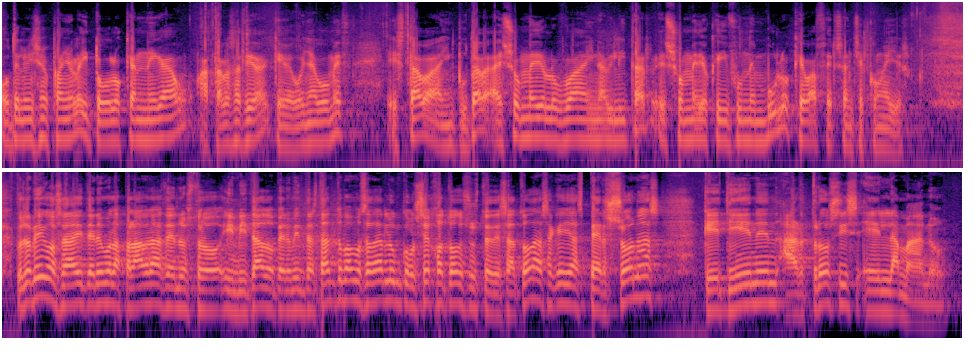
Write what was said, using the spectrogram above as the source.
o televisión española y todos los que han negado hasta la saciedad que Begoña Gómez estaba imputada. ¿A esos medios los va a inhabilitar? ¿Esos medios que difunden bulos? ¿Qué va a hacer Sánchez con ellos? Pues amigos, ahí tenemos las palabras de nuestro invitado, pero mientras tanto vamos a darle un consejo a todos ustedes, a todas aquellas personas que tienen artrosis en la mano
